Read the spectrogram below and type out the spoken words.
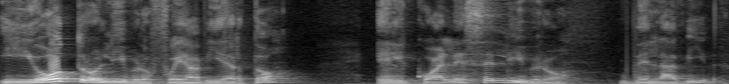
y otro libro fue abierto, el cual es el libro de la vida.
